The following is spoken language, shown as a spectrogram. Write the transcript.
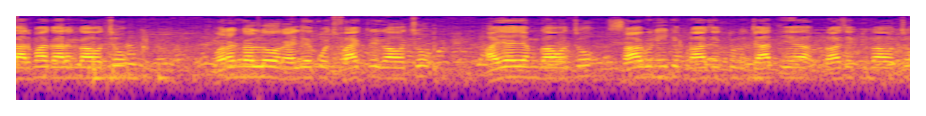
కర్మాగారం కావచ్చు వరంగల్లో రైల్వే కోచ్ ఫ్యాక్టరీ కావచ్చు ఐఐఎం కావచ్చు సాగునీటి ప్రాజెక్టులు జాతీయ ప్రాజెక్టు కావచ్చు.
